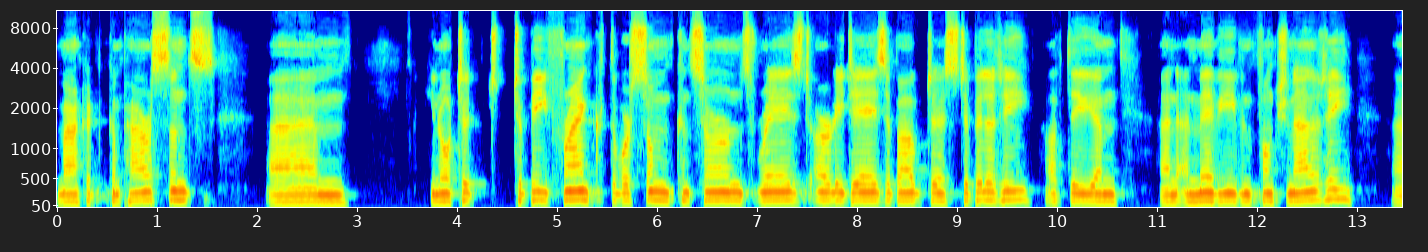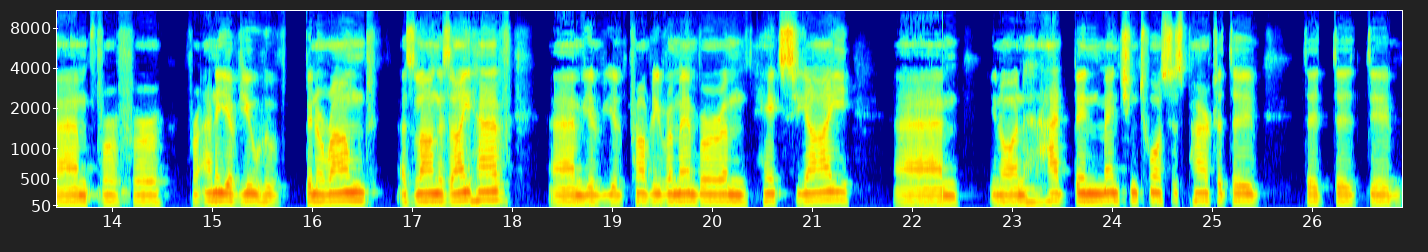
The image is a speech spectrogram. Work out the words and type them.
market comparisons. Um, you know, to, to be frank, there were some concerns raised early days about uh, stability of the, um, and, and maybe even functionality. Um, for, for, for any of you who've been around as long as I have, um, you'll, you'll probably remember um, HCI, um, you know, and had been mentioned to us as part of the, the, the, the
